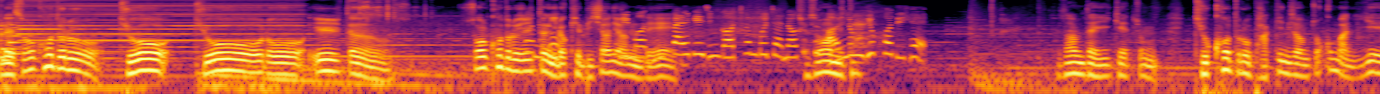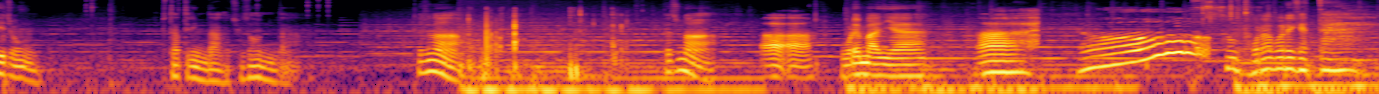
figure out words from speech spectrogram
원래 솔코드로 듀오 듀오로 1등 솔코드로 1등 이렇게 미션이었는데. 죄송합니다. 죄송합니다 이게 좀 듀코드로 바뀐 점 조금만 이해 좀 부탁드립니다 죄송합니다 태준아 태준아 아, 아. 오랜만이야 아. 어... 형 돌아버리겠다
